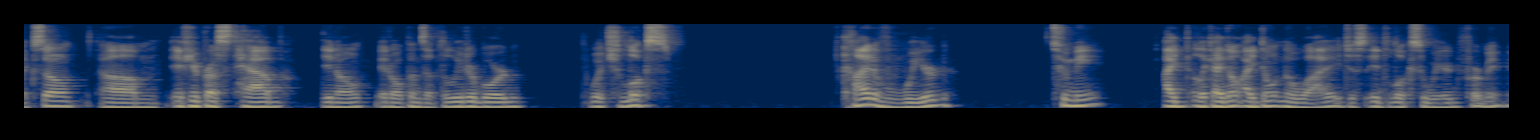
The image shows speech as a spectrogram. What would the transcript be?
like so. Um, if you press tab, you know it opens up the leaderboard, which looks kind of weird to me. I like I don't I don't know why. It just it looks weird for me.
